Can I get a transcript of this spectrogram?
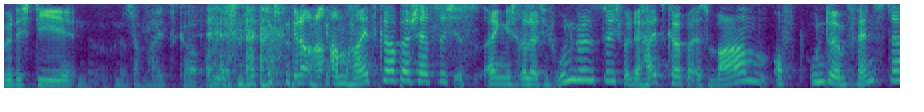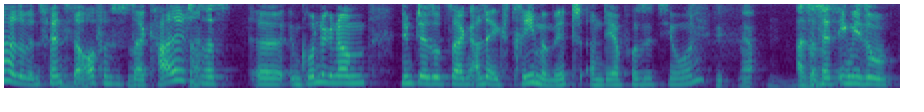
würde ich die, Nicht am Heizkörper. genau, am Heizkörper schätze ich, ist eigentlich relativ ungünstig, weil der Heizkörper ist warm, oft unter dem Fenster, also wenn das Fenster auf ist, ist da kalt. Das heißt, äh, im Grunde genommen nimmt er sozusagen alle Extreme mit an der Position. ja. Also Das heißt irgendwie so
